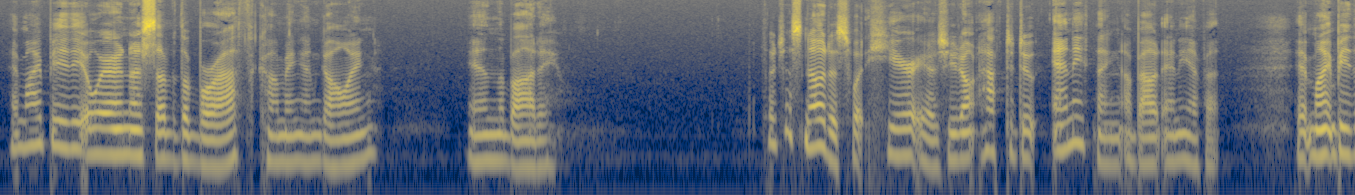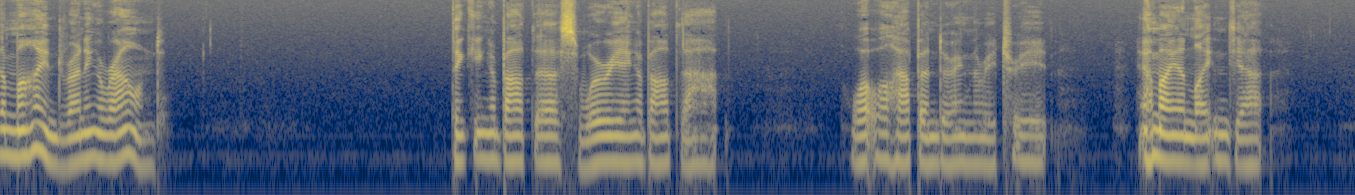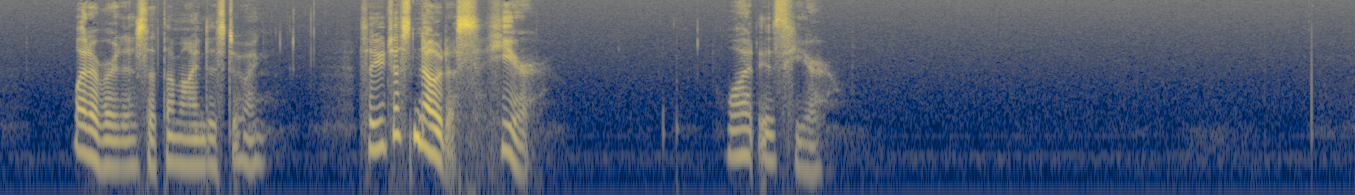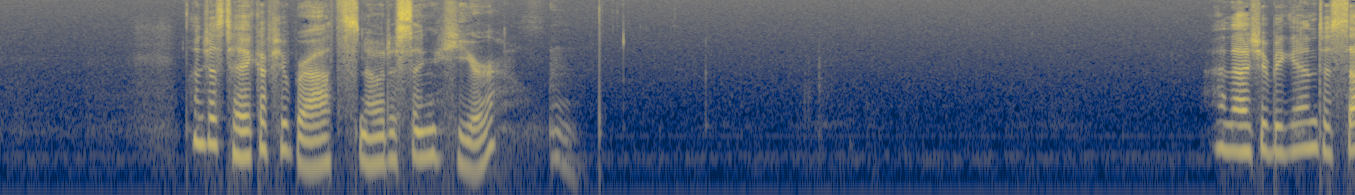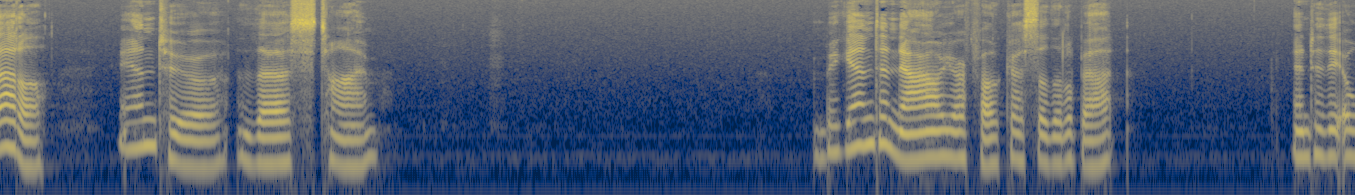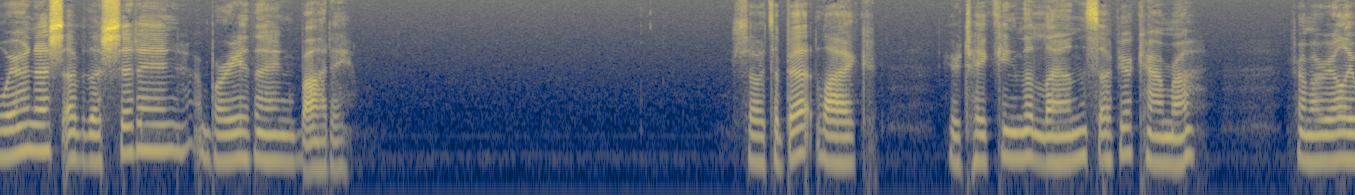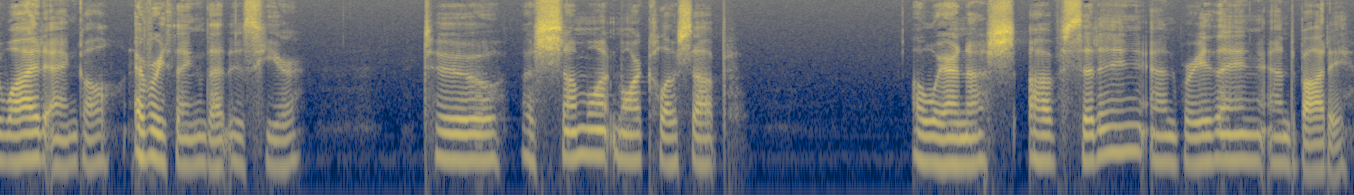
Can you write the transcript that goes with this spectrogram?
It might be the awareness of the breath coming and going in the body. So just notice what here is. You don't have to do anything about any of it. It might be the mind running around, thinking about this, worrying about that. What will happen during the retreat? Am I enlightened yet? Whatever it is that the mind is doing. So you just notice here. What is here? And just take a few breaths, noticing here. And as you begin to settle into this time, begin to narrow your focus a little bit into the awareness of the sitting, breathing body. So it's a bit like you're taking the lens of your camera from a really wide angle, everything that is here, to a somewhat more close up awareness of sitting and breathing and body.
